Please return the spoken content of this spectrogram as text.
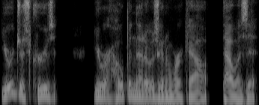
You were just cruising. You were hoping that it was going to work out. That was it.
